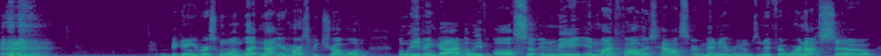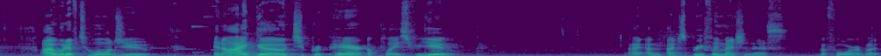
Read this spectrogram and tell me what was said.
beginning of verse 1 Let not your hearts be troubled. Believe in God. Believe also in me. In my Father's house are many rooms, and if it were not so, I would have told you. And I go to prepare a place for you. I, I just briefly mentioned this before, but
